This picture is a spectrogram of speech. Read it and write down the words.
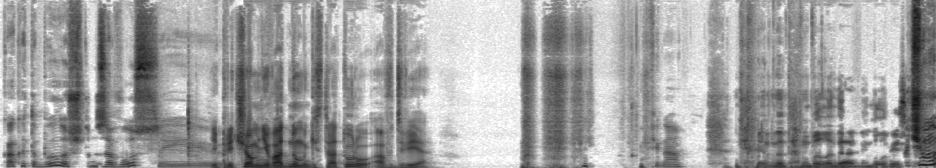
Как это было? Что за вуз? И, И причем не в одну магистратуру, а в две. Фига. Ну, там было, да, там было весело. Почему,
